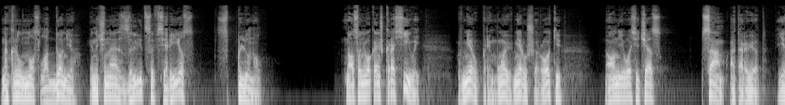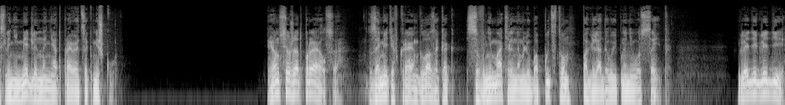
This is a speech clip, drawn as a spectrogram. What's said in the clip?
накрыл нос ладонью и, начиная злиться всерьез, сплюнул. Нос у него, конечно, красивый, в меру прямой, в меру широкий, но он его сейчас сам оторвет, если немедленно не отправится к мешку. И он все же отправился, заметив краем глаза, как с внимательным любопытством поглядывает на него Сейд. «Гляди, гляди»,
